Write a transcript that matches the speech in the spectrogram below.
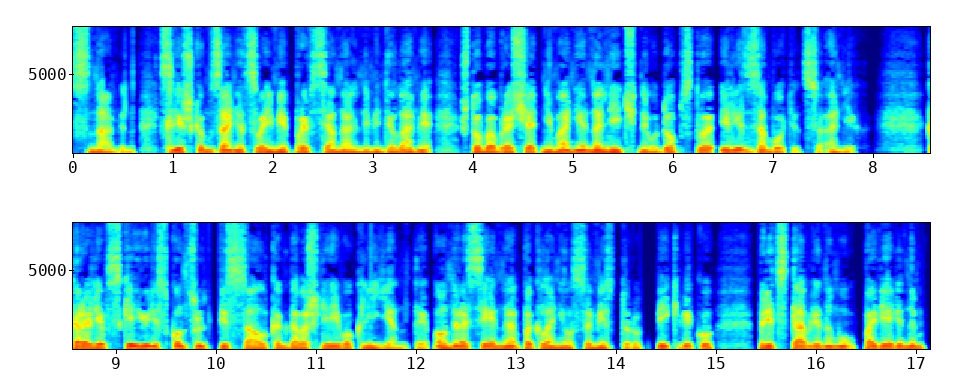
Снабин слишком занят своими профессиональными делами, чтобы обращать внимание на личные удобства или заботиться о них. Королевский юрисконсульт писал, когда вошли его клиенты. Он рассеянно поклонился мистеру Пиквику, представленному поверенным,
